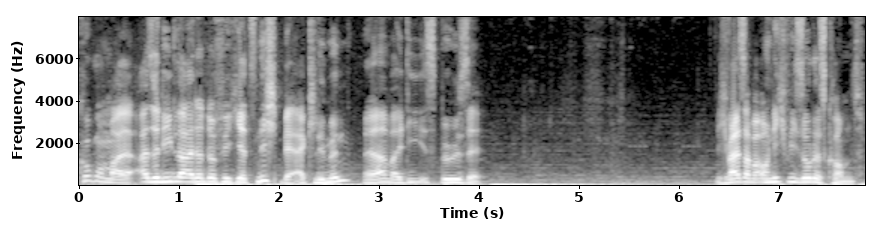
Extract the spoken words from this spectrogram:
Gucken wir mal. Also die Leiter dürfe ich jetzt nicht mehr erklimmen, ja, weil die ist böse. Ich weiß aber auch nicht, wieso das kommt.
